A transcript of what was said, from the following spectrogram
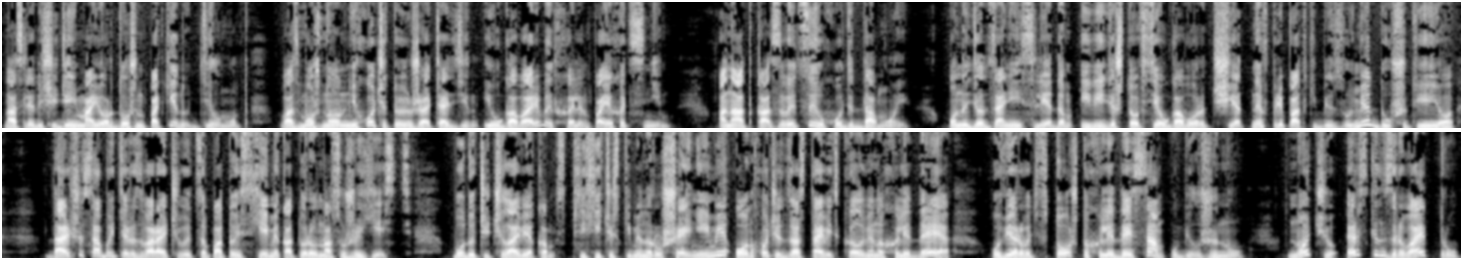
На следующий день майор должен покинуть Дилмут. Возможно, он не хочет уезжать один и уговаривает Хелен поехать с ним. Она отказывается и уходит домой. Он идет за ней следом и, видя, что все уговоры тщетны, в припадке безумия душит ее. Дальше события разворачиваются по той схеме, которая у нас уже есть. Будучи человеком с психическими нарушениями, он хочет заставить Келвина Холидея уверовать в то, что Холидей сам убил жену. Ночью Эрскин взрывает труп.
